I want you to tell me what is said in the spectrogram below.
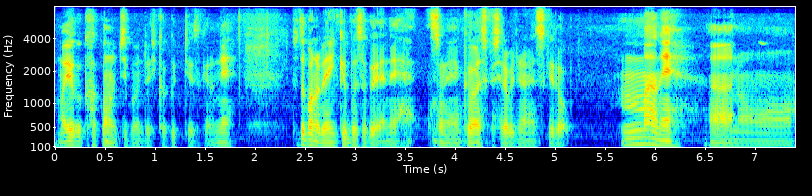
まあよく過去の自分と比較っていうんですけどね、ちょっとまだ勉強不足でね、その辺詳しく調べてないんですけど、まあね、あの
